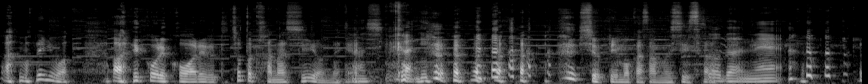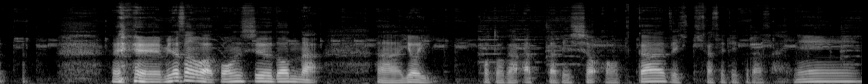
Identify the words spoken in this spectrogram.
あまりにもあれこれ壊れるとちょっと悲しいよね。確かに。出費もかさむしさ。そうだね。えー皆さんは今週どんなあ良いことがあったでしょうか？ぜひ聞かせてくださいね。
